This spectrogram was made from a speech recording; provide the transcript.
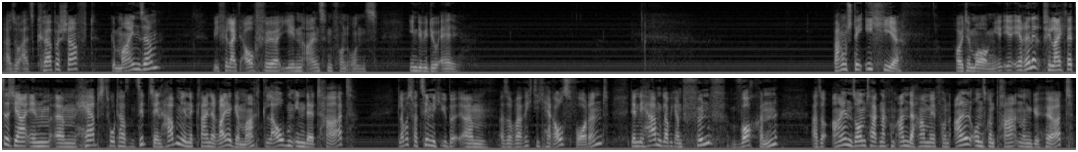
also als Körperschaft, gemeinsam, wie vielleicht auch für jeden Einzelnen von uns individuell. Warum stehe ich hier heute Morgen? Ihr, ihr, erinnert vielleicht letztes Jahr im ähm, Herbst 2017 haben wir eine kleine Reihe gemacht, Glauben in der Tat. Ich glaube, es war ziemlich über, ähm, also war richtig herausfordernd, denn wir haben, glaube ich, an fünf Wochen, also einen Sonntag nach dem anderen, haben wir von all unseren Partnern gehört.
